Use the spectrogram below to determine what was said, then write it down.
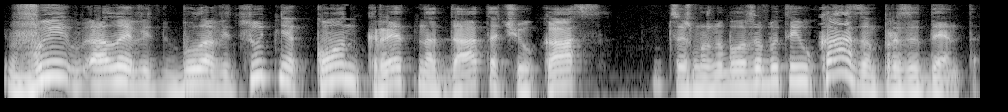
ви, але від, була відсутня конкретна дата чи указ. Це ж можна було зробити і указом президента,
